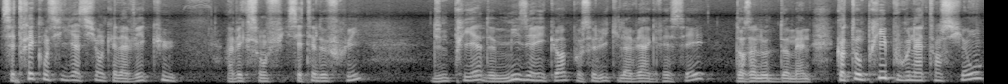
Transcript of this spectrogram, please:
cette réconciliation qu'elle a vécue avec son fils c'était le fruit d'une prière de miséricorde pour celui qui l'avait agressé, dans un autre domaine. Quand on prie pour une intention,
